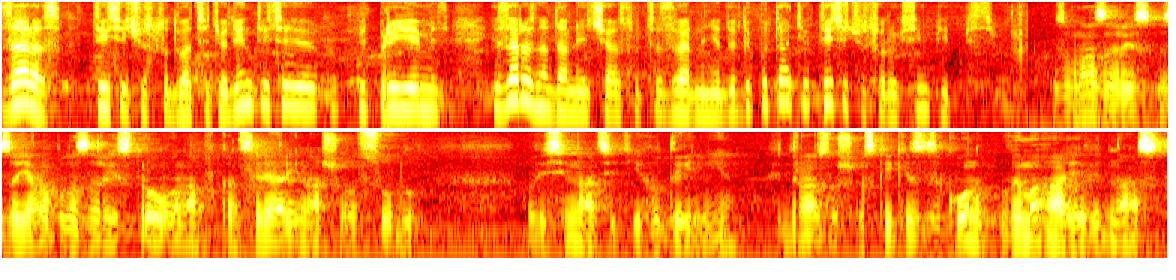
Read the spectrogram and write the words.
Зараз 1121 тисяч підприємець. І зараз на даний час це звернення до депутатів 1047 підписів. Позовна заява була зареєстрована в канцелярії нашого суду о 18-й годині. Відразу ж, оскільки закон вимагає від нас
